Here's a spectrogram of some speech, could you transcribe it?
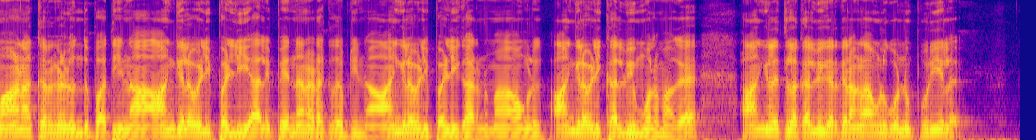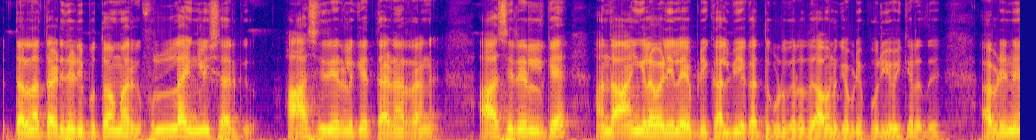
மாணாக்கர்கள் வந்து பார்த்திங்கன்னா ஆங்கில வழி பள்ளியால் இப்போ என்ன நடக்குது அப்படின்னா ஆங்கில வழி பள்ளி காரணமாக அவங்களுக்கு ஆங்கில வழி கல்வி மூலமாக ஆங்கிலத்தில் கல்வி கற்கிறாங்களா அவங்களுக்கு ஒன்றும் புரியலை. இதெல்லாம் தடித்தடி புத்தகமாக இருக்குது ஃபுல்லாக இங்கிலீஷாக இருக்குது ஆசிரியர்களுக்கே திணறாங்க. ஆசிரியர்களுக்கே அந்த ஆங்கில வழியில் எப்படி கல்வியை கற்றுக் கொடுக்கறது அவனுக்கு எப்படி புரிய வைக்கிறது அப்படின்னு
